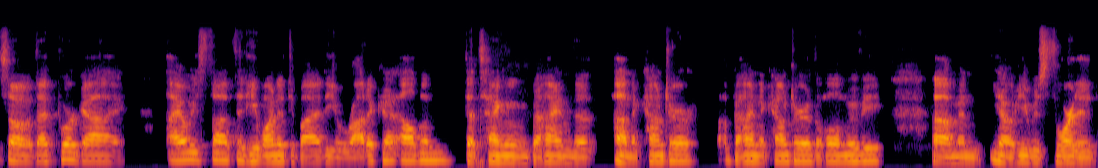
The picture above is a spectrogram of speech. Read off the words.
so that poor guy, I always thought that he wanted to buy the erotica album that's hanging behind the on the counter behind the counter the whole movie. Um, and you know, he was thwarted.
